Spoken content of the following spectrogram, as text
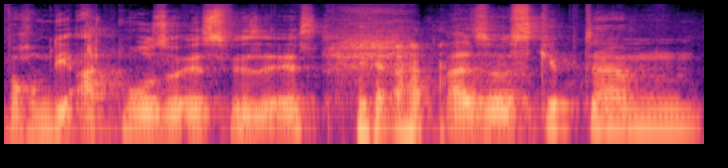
warum die Atmo so ist, wie sie ist. Also es gibt, ähm,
